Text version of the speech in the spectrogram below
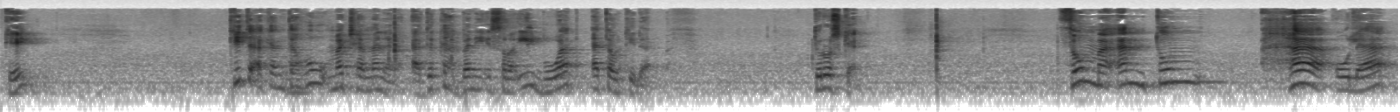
Okey kita akan tahu macam mana adakah Bani Israel buat atau tidak teruskan ثم أنتم هؤلاء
